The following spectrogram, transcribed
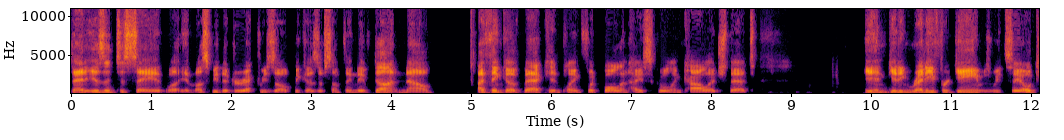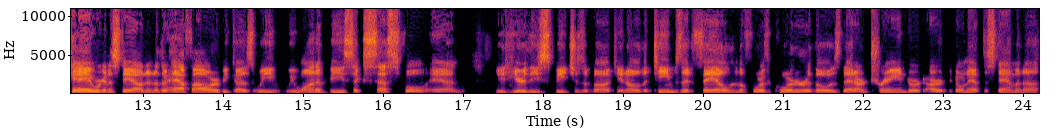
that isn't to say, well, it must be the direct result because of something they've done. Now, I think of back in playing football in high school and college that in getting ready for games, we'd say, okay, we're going to stay out another half hour because we, we want to be successful. And you'd hear these speeches about, you know, the teams that fail in the fourth quarter are those that aren't trained or are, don't have the stamina.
